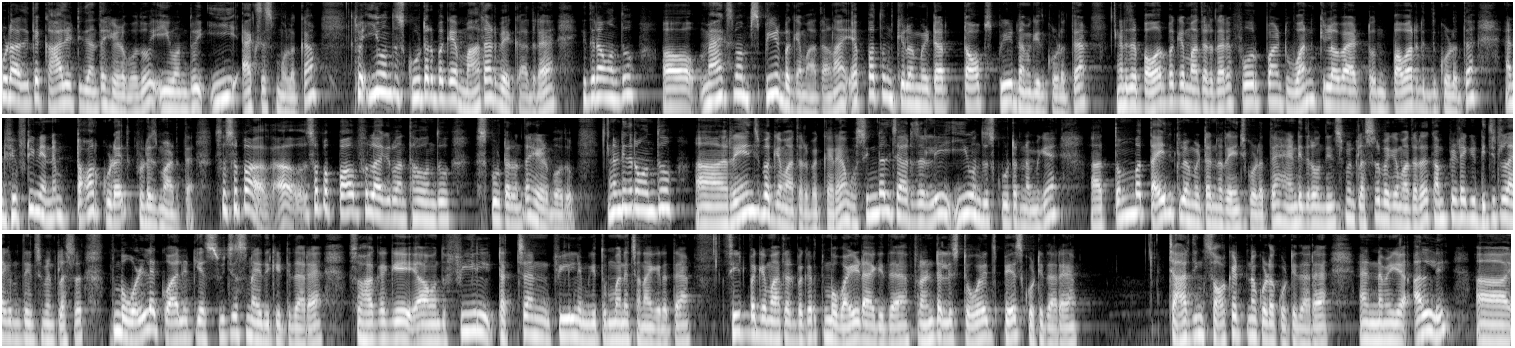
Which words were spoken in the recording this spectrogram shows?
ಕೂಡ ಅದಕ್ಕೆ ಕಾಲಿಟ್ಟಿದೆ ಅಂತ ಹೇಳ್ಬೋದು. ಈ ಒಂದು ಇ ಆಕ್ಸೆಸ್ ಮೂಲಕ. ಸೊ ಈ ಒಂದು ಸ್ಕೂಟರ್ ಬಗ್ಗೆ ಮಾತಾಡಬೇಕಾದ್ರೆ ಇದರ ಒಂದು ಮ್ಯಾಕ್ಸಿಮಮ್ ಸ್ಪೀಡ್ ಬಗ್ಗೆ ಮಾತಾಡೋಣ. ಎಪ್ಪತ್ತೊಂದು ಕಿಲೋಮೀಟರ್ ಟಾಪ್ ಸ್ಪೀಡ್ ನಮಗೆ ಇದು ಕೊಡುತ್ತೆ. ಆ್ಯಂಡ್ ಇದರ ಪವರ್ ಬಗ್ಗೆ ಮಾತಾಡಿದರೆ four point one kilo watt ಒಂದು ಪವರ್ ಇದು ಕೊಡುತ್ತೆ. And fifteen N M torque ಕೂಡ ಇದು ಪ್ರೊಡ್ಯೂಸ್ ಮಾಡುತ್ತೆ. ಸೊ ಸ್ವಲ್ಪ ಸ್ವಲ್ಪ ಪವರ್ಫುಲ್ ಆಗಿರುವಂತಹ ಒಂದು ಸ್ಕೂಟರ್ ಅಂತ ಹೇಳ್ಬೋದು. ಆ್ಯಂಡ್ ಇದರ ಒಂದು ರೇಂಜ್ ಬಗ್ಗೆ ಮಾತಾಡ್ಬೇಕಾದ್ರೆ ಸಿಂಗಲ್ ಚಾರ್ಜಲ್ಲಿ ಈ ಒಂದು ಸ್ಕೂಟರ್ ನಮಗೆ ತೊಂಬತ್ತೈದು ಕಿಲೋಮೀಟರ್ನ ರೇಂಜ್ ಕೊಡುತ್ತೆ. ಆ್ಯಂಡ್ ಇದರ ಒಂದು ಇನ್ಸ್ಟ್ರೂಮೆಂಟ್ ಕ್ಲಸ್ಟರ್ ಬಗ್ಗೆ ಮಾತಾಡಿದ್ರೆ ಕಂಪ್ಲೀಟಾಗಿ ಡಿಜಿಟಲ್ ಆಗಿರುವಂಥ ಇನ್ಸ್ಟ್ರೂಮೆಂಟ್ ಕ್ಲಸ್ಟರ್ ತುಂಬ ಒಳ್ಳೆ ಕ್ವಾಲಿಟಿಯ ಸ್ವಿಚಸ್ನ ಇದಕ್ಕೆ ಇಟ್ಟಿದ್ದಾರೆ. ಸೊ ಹಾಗಾಗಿ ಆ ಒಂದು ಫೀಲ್ ಟಚ್ ಆ್ಯಂಡ್ ಫೀಲ್ ನಿಮಗೆ ತುಂಬಾ ಚೆನ್ನಾಗಿರುತ್ತೆ. ಸೀಟ್ ಬಗ್ಗೆ ಮಾತಾಡ್ಬೇಕಾದ್ರೆ ತುಂಬ ವೈಡ್ ಆಗಿದೆ. ಫ್ರಂಟಲ್ಲಿ ಸ್ಟೋರೇಜ್ ಸ್ಪೇಸ್ ಕೊಟ್ಟಿದ್ದಾರೆ. ಚಾರ್ಜಿಂಗ್ ಸಾಕೆಟ್ನ ಕೂಡ ಕೊಟ್ಟಿದ್ದಾರೆ. ಆ್ಯಂಡ್ ನಮಗೆ ಅಲ್ಲಿ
